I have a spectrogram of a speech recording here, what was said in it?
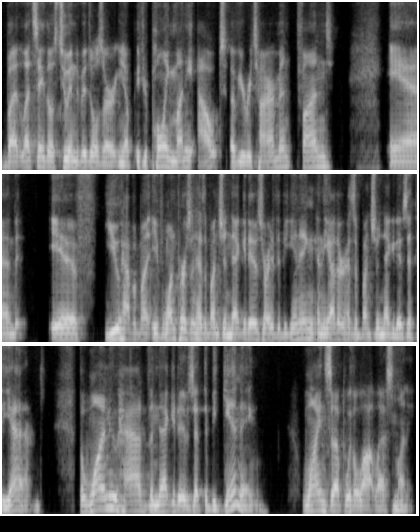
But let's say those two individuals are, you know, if you're pulling money out of your retirement fund, and if you have a bunch, if one person has a bunch of negatives right at the beginning and the other has a bunch of negatives at the end, the one who had the negatives at the beginning winds up with a lot less money.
